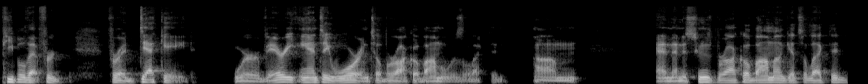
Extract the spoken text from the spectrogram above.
people that for for a decade were very anti-war until Barack Obama was elected. Um, and then as soon as Barack Obama gets elected,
